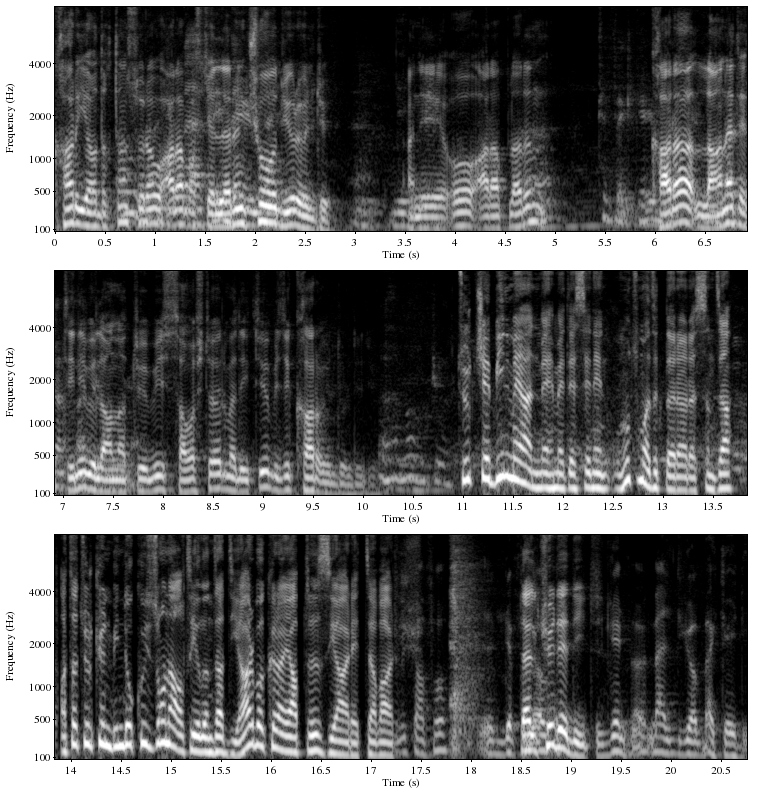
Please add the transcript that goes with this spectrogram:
kar yağdıktan sonra o Arap askerlerin çoğu diyor öldü. Hani o Arapların kara lanet ettiğini bile anlatıyor. Biz savaşta ölmedik diyor. Bizi kar öldürdü diyor. Türkçe bilmeyen Mehmet Esen'in unutmadıkları arasında Atatürk'ün 1916 yılında Diyarbakır'a yaptığı ziyarette var. Telkü dediydi. Mel diyor bekedi.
